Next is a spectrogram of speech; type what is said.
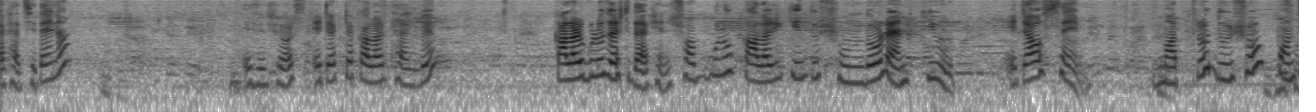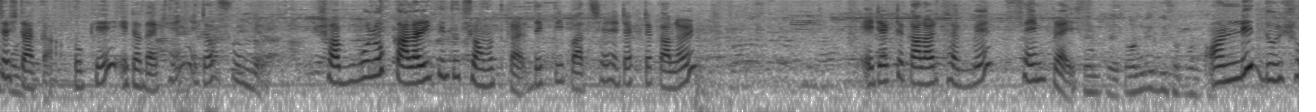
দেখাচ্ছি তাই না? এই যে শর্টস এটা একটা কালার থাকবে। কালারগুলো জাস্ট দেখেন সবগুলো কালারই কিন্তু সুন্দর অ্যান্ড কিউট এটাও সেম মাত্র দুশো পঞ্চাশ টাকা। ওকে এটা দেখেন এটাও সুন্দর। সবগুলো কালারই কিন্তু চমৎকার দেখতেই পাচ্ছেন এটা একটা কালার এটা একটা কালার থাকবে সেম প্রাইস অনলি দুইশো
